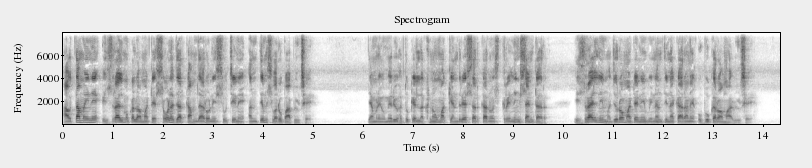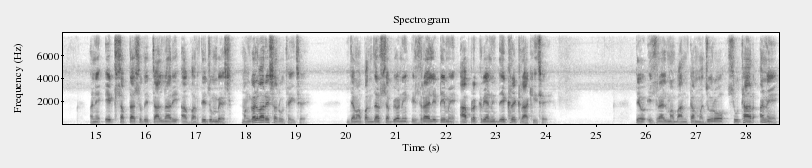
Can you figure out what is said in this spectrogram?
આવતા મહિને ઇઝરાયલ મોકલવા માટે સોળ હજાર કામદારોની સૂચિને અંતિમ સ્વરૂપ આપ્યું છે. તેમણે ઉમેર્યું હતું કે લખનૌમાં કેન્દ્રીય સરકારનું સ્ક્રીનિંગ સેન્ટર ઇઝરાયલની મજૂરો માટેની વિનંતીના કારણે ઊભું કરવામાં આવ્યું છે. અને એક સપ્તાહ સુધી ચાલનારી આ ભરતી ઝુંબેશ મંગળવારે શરૂ થઈ છે, જેમાં પંદર સભ્યોની ઇઝરાયેલી ટીમે આ પ્રક્રિયાની દેખરેખ રાખી છે. તેઓ ઇઝરાયલમાં બાંધકામ મજૂરો, સુથાર અને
